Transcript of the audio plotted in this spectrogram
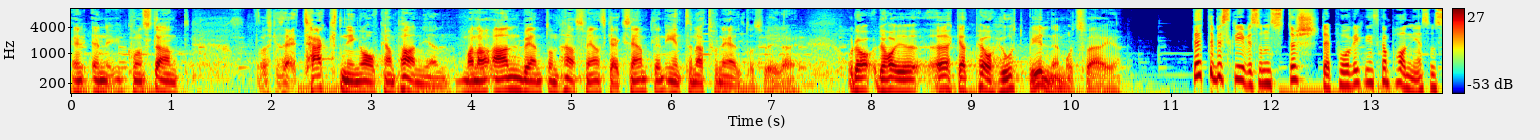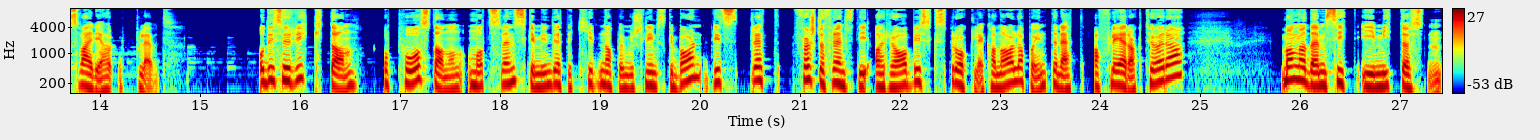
en, en konstant vad ska jag säga, taktning av kampanjen. Man har använt de här svenska exemplen internationellt och så vidare. Och det, det har ju ökat på hotbilden mot Sverige. Dette beskrives som den største påvirkningskampanjen som Sverige har opplevd. Og disse ryktene og påstandene om at svenske myndigheter kidnapper muslimske barn, blir spredt først og fremst i arabiskspråklige kanaler på internett av flere aktører. Mange av dem sitter i Midtøsten.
